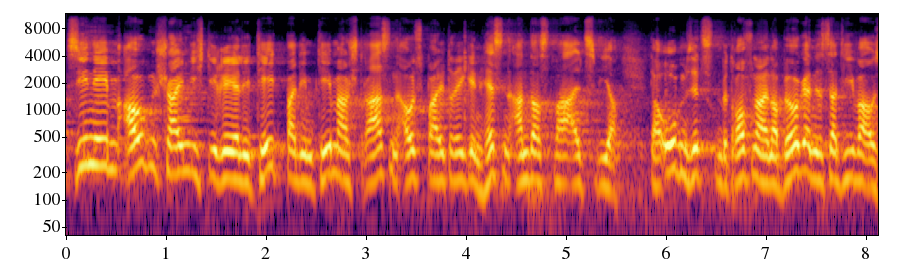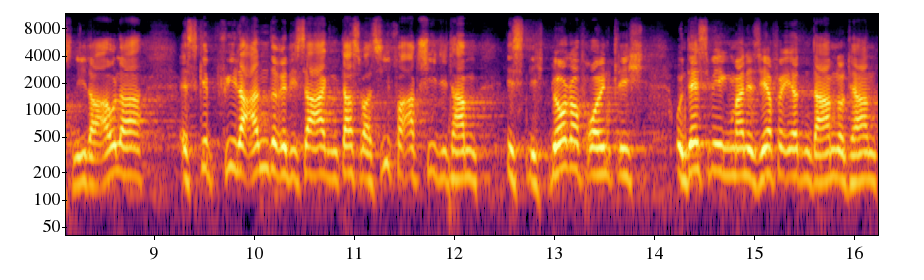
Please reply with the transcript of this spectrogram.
Sie nehmen augenscheinlich die Realität bei dem Thema Straßenausbeiträge in Hessen anders wahr als wir. Da oben sitzt ein Betroffener einer Bürgerinitiative aus Niederaula. Es gibt viele andere, die sagen, das, was Sie verabschiedet haben, ist nicht bürgerfreundlich. Deswegen, meine sehr verehrten Damen und Herren,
